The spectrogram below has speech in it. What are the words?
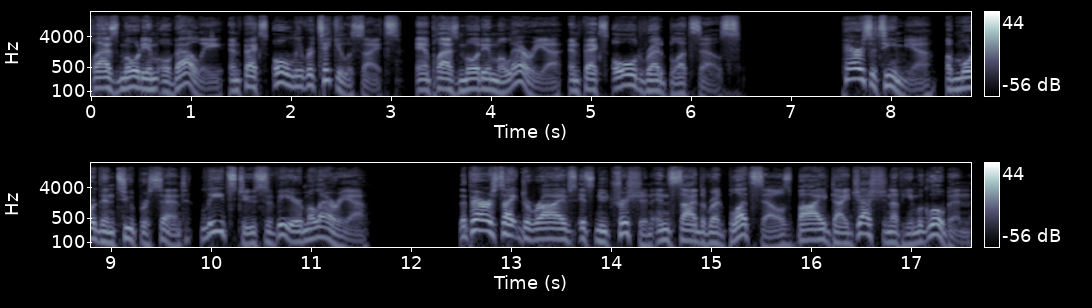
Plasmodium ovale infects only reticulocytes, and Plasmodium malariae infects old red blood cells. Parasitemia of more than 2% leads to severe malaria. The parasite derives its nutrition inside the red blood cells by digestion of hemoglobin.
